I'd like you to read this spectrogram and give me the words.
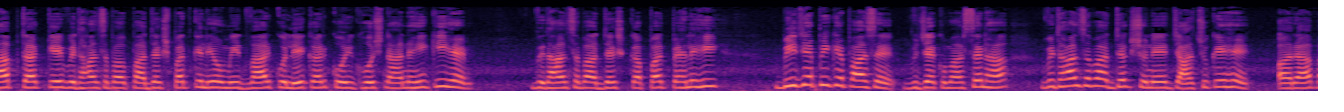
अब तक के विधानसभा उपाध्यक्ष पद के लिए उम्मीदवार को लेकर कोई घोषणा नहीं की है। विधानसभा अध्यक्ष का पद पहले ही बीजेपी के पास है। विजय कुमार सिन्हा विधानसभा अध्यक्ष चुने जा चुके हैं और अब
